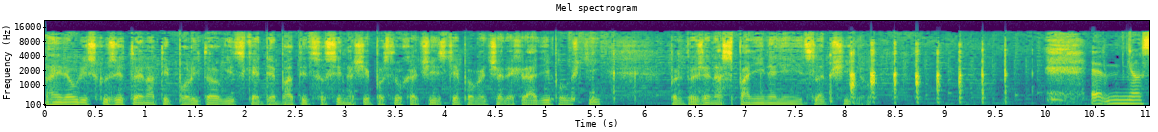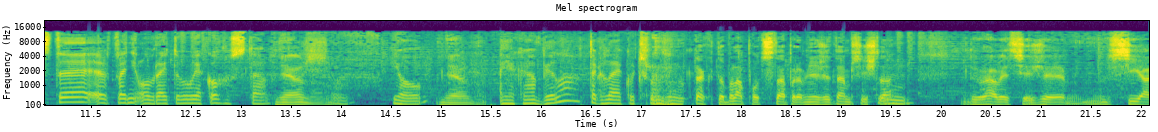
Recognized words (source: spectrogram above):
na jinou diskuzi, to je na ty politologické debaty, co si naši posluchači jistě po večerech rádi pouští, protože na spaní není nic lepšího. Měl jste paní Albrightovou jako hosta? Měl, no. Jo. Měl, no. A jaká byla takhle jako člověk? tak to byla podsta pro mě, že tam přišla. Hmm. Druhá věc je, že CIA,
